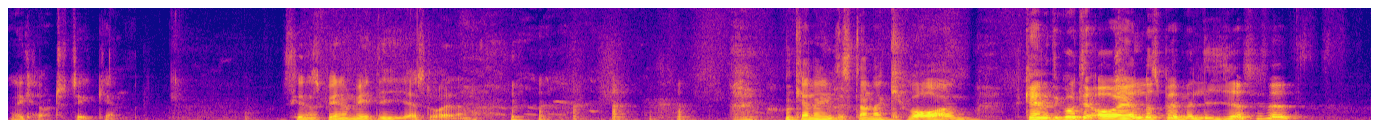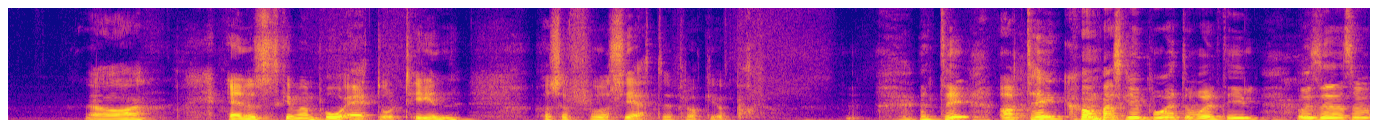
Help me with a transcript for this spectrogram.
Det är klart, tycker jag. Ska den spela med Elias då eller? Kan han inte stanna kvar? Kan han inte gå till AL och spela med Elias istället? Ja. Eller så ska man på ett år till. Och så får Seattle plocka upp honom. Tänk, ja, tänk om han skriver på ett år till och sen så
